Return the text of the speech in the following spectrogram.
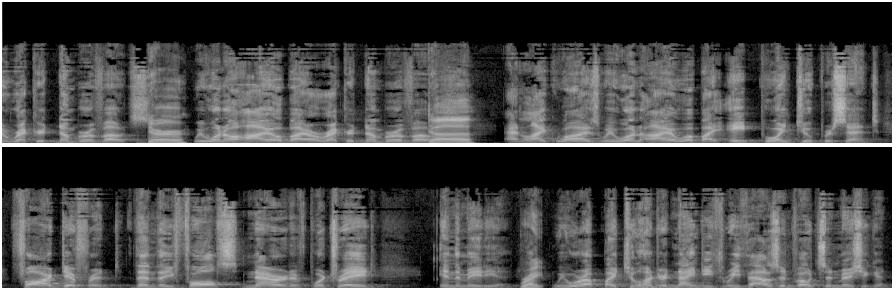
a record number of votes. Durr. We won Ohio by a record number of votes. Duh. And likewise, we won Iowa by 8.2%, far different than the false narrative portrayed in the media. Right. We were up by 293,000 votes in Michigan,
